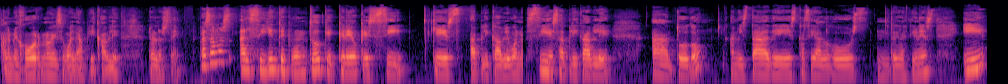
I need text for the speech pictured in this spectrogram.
a lo mejor no es igual de aplicable, no lo sé. Pasamos al siguiente punto que creo que sí que es aplicable, bueno, sí es aplicable a todo, amistades, casi algo, relaciones, y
